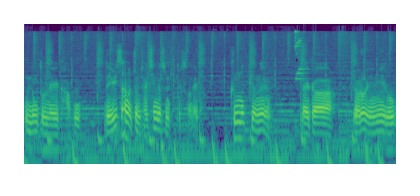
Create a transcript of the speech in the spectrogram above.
운동도 매일 가고 내 일상을 좀 잘 챙겼으면 좋겠어 내가. 큰 목표는 내가 여러 의미로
